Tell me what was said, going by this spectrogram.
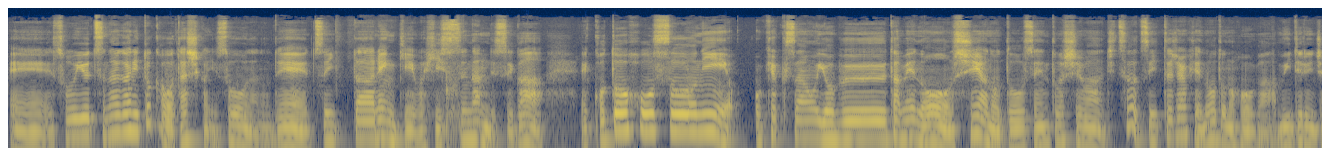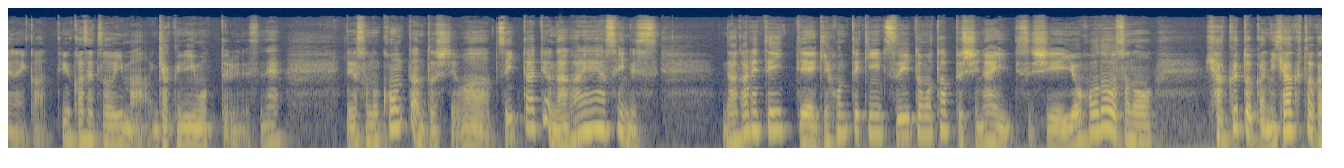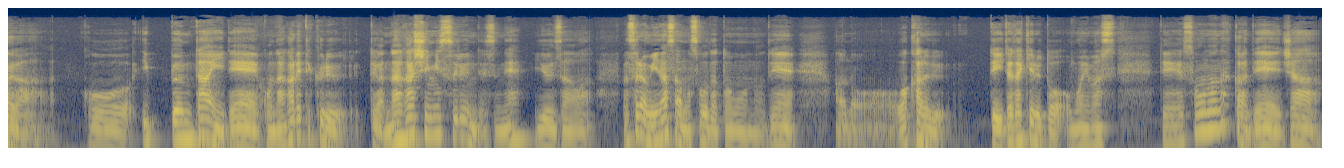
えーそういうつながりとかは確かにそうなので、ツイッター連携は必須なんですが、えこと放送にお客さんを呼ぶためのシェアの動線としては、実はツイッターじゃなくてノートの方が向いてるんじゃないかっていう仮説を今逆に持ってるんですね。で、その魂胆としては、ツイッターっていうのは流れやすいんです。流れていって基本的にツイートもタップしないですしよほどその100とか200とかがこう1分単位でこう流れてくるっていうか流し見するんですね。ユーザーは。それは皆さんもそうだと思うのであの分かるっていただけると思います。でその中でじゃあ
